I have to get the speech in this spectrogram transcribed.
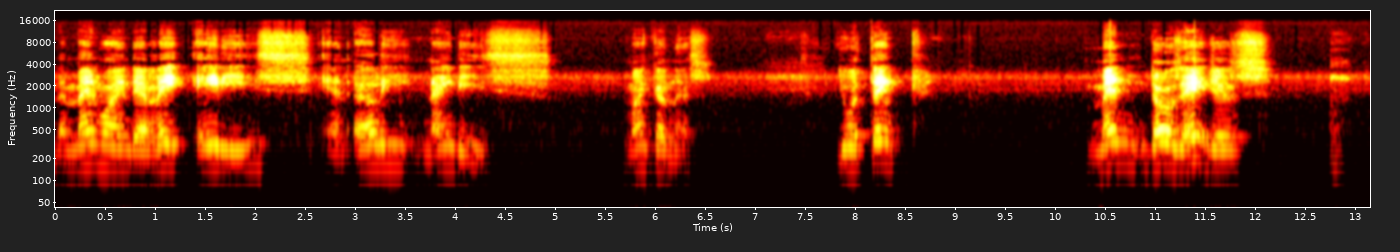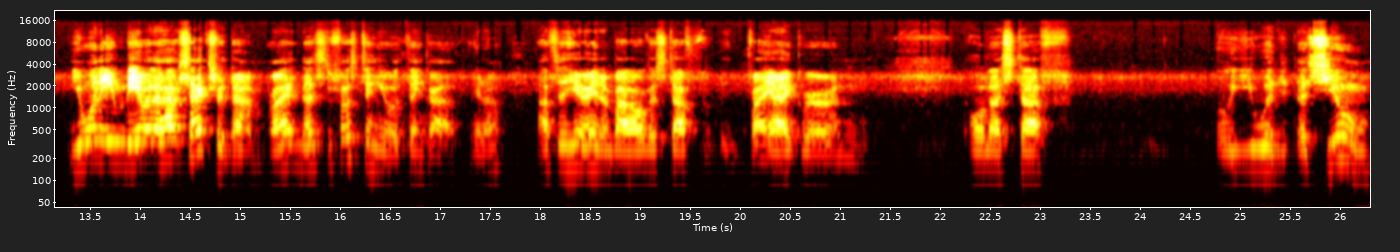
The men were in their late 80s and early 90s. My goodness. You would think men those ages, you wouldn't even be able to have sex with them, right? That's the first thing you would think of, you know? After hearing about all this stuff, Viagra and all that stuff, you would assume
